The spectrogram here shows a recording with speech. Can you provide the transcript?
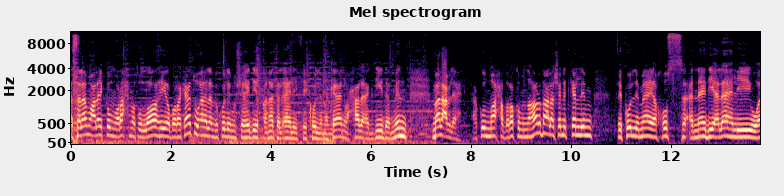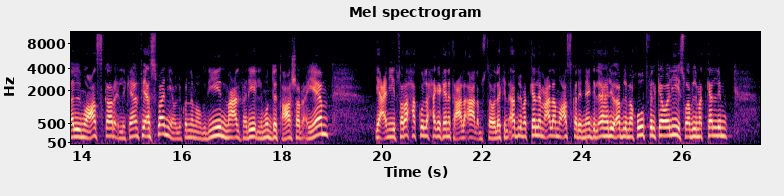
السلام عليكم ورحمة الله وبركاته. أهلا بكل مشاهدي قناة الأهلي في كل مكان وحلقة جديدة من ملعب الأهلي. هكون مع حضراتكم النهاردة علشان نتكلم في كل ما يخص النادي الأهلي والمعسكر اللي كان في أسبانيا واللي كنا موجودين مع الفريق لمدة عشر أيام. يعني بصراحة كل حاجة كانت على أعلى مستوى. لكن قبل ما أتكلم على معسكر النادي الأهلي وقبل ما أخوض في الكواليس وقبل ما أتكلم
